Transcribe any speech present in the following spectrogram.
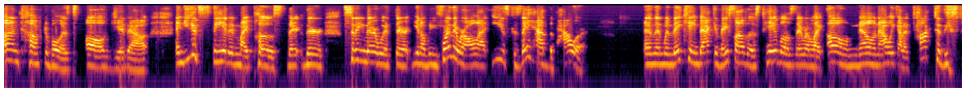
uncomfortable as all get out. And you could see it in my post. They're, they're sitting there with their, you know, before they were all at ease because they had the power And then when they came back and they saw those tables, they were like, "Oh no, now we got to talk to these."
